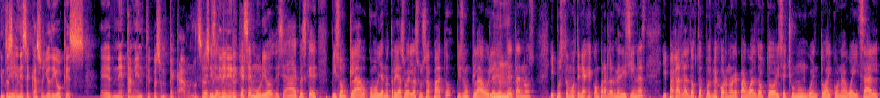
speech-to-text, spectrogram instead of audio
Entonces, Sí. en ese caso, yo digo que es eh, netamente pues un pecado, ¿no? Sabes Dice, que ¿de- tener. ¿de, qué se murió? Dice, ay, pues que pisó un clavo, como ya no traía suela su zapato, pisó un clavo y le dio tétanos. Y pues como tenía que comprar las medicinas y pagarle al doctor, pues mejor no le pagó al doctor y se echó un ungüento ahí con agua y sal.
